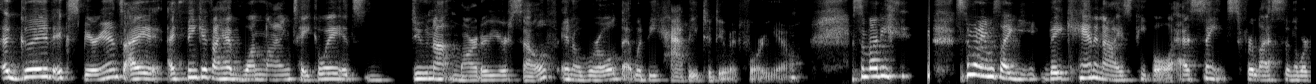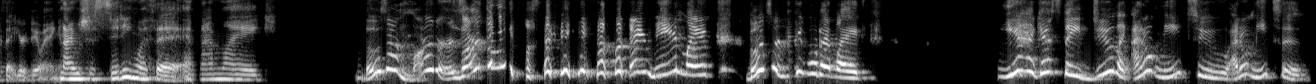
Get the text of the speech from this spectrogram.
a good experience. I, I think if I have one line takeaway, it's do not martyr yourself in a world that would be happy to do it for you. Somebody somebody was like they canonize people as saints for less than the work that you're doing. And I was just sitting with it and I'm like those are martyrs, aren't they? you know what I mean? Like those are people that like yeah, I guess they do. Like I don't need to I don't need to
